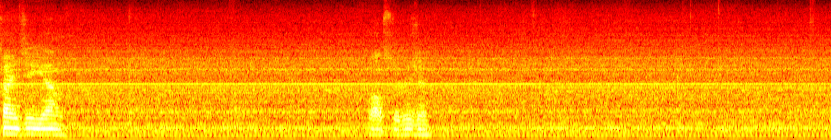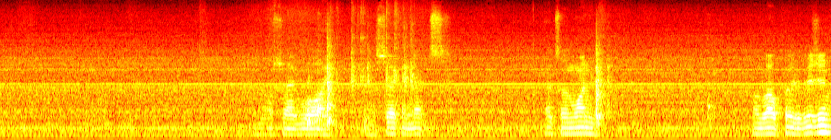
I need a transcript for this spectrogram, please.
changed the um, volts division. Show why in a second. That's that's on one one volt per division.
